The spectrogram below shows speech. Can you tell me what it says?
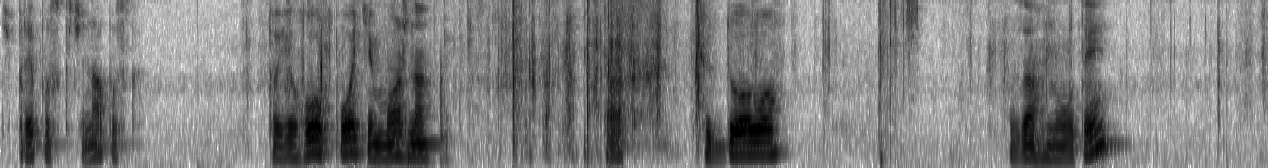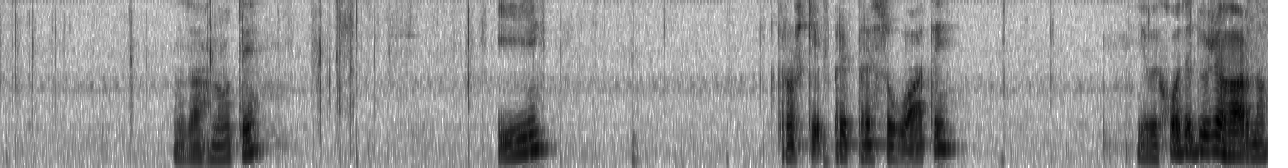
чи припуск, чи напуск, то його потім можна так чудово загнути. Загнути. І трошки припресувати. І виходить дуже гарно.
